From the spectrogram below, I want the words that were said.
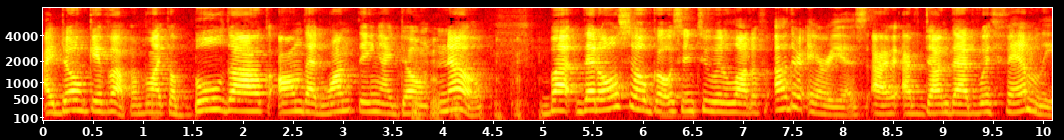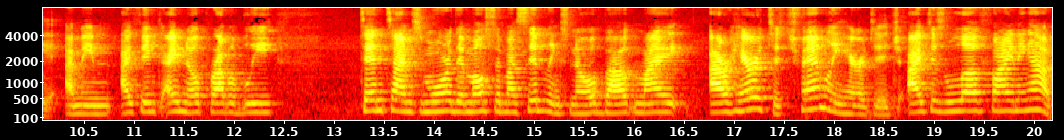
I don't give up. I'm like a bulldog on that one thing I don't know. but that also goes into a lot of other areas. I, I've done that with family. I mean, I think I know probably 10 times more than most of my siblings know about my our heritage family heritage i just love finding out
